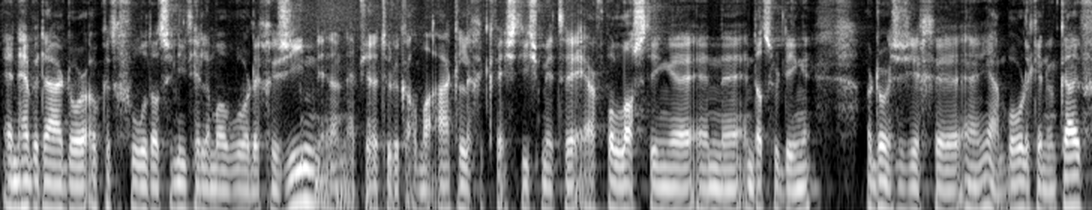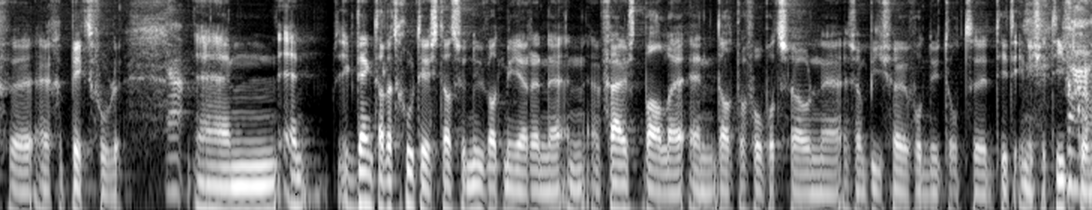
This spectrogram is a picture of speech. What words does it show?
En hebben daardoor ook het gevoel dat ze niet helemaal worden gezien. En dan heb je natuurlijk allemaal akelige kwesties met erfbelastingen en, en dat soort dingen. Waardoor ze zich ja, behoorlijk in hun kuif gepikt voelen. ja. Ehm, en ik denk dat het goed is dat ze nu wat meer een, een, een vuist ballen. En dat bijvoorbeeld zo'n zo'n Biesheuvel nu tot eh, dit initiatief Ja, komt.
